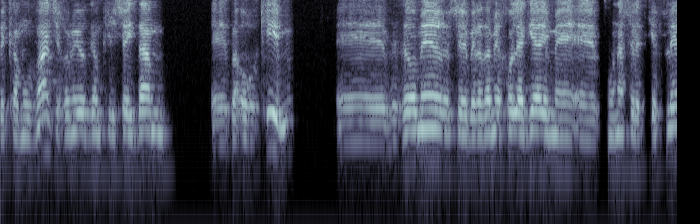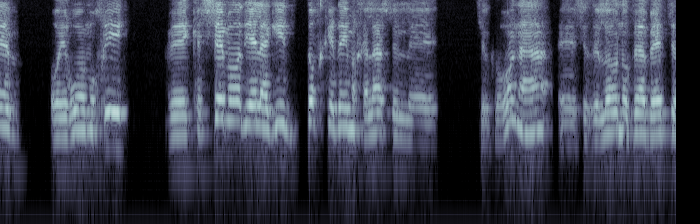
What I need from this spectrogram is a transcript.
וכמובן שיכולים להיות גם קרישי דם בעורקים, וזה אומר שבן אדם יכול להגיע עם תמונה של התקף לב או אירוע מוחי, וקשה מאוד יהיה להגיד תוך כדי מחלה של, של קורונה, שזה לא נובע בעצם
